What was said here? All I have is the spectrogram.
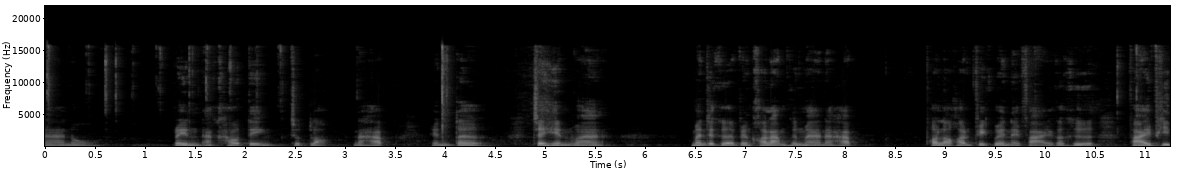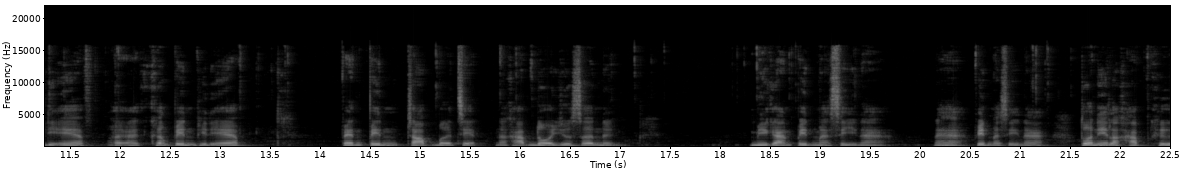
nano print accounting จุด log นะครับ enter จะเห็นว่ามันจะเกิดเป็นคอลัมน์ขึ้นมานะครับพอเรา config ไว้ในไฟล์ก็คือ ไฟล์ PDF เอ่อเครื่องปริ้น PDF เป็นปริ้น job เบอร์7นะครับ โดย user 1 มีการปริ้นมา 4 หน้านะปริ้นมา 4 หน้า ตัวนี้แหละครับ คือ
